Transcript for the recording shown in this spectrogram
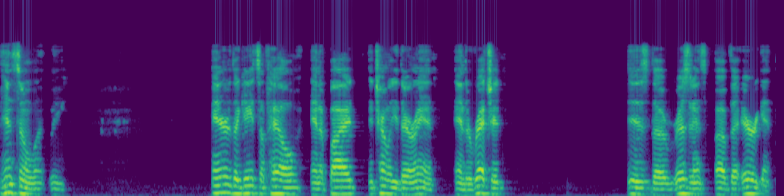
Insolently. Enter the gates of hell and abide eternally therein, and the wretched is the residence of the arrogant.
